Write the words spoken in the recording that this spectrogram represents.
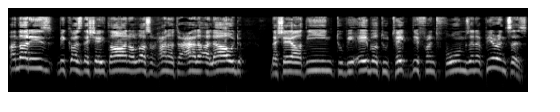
And that is because the shaitan, Allah subhanahu wa ta'ala allowed the shayateen to be able to take different forms and appearances.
